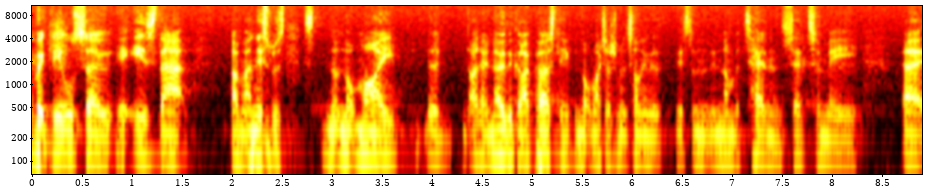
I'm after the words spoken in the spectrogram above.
quickly also is that, um, and this was not my, I don't know the guy personally, but not my judgment, something that this number 10 said to me. Uh,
